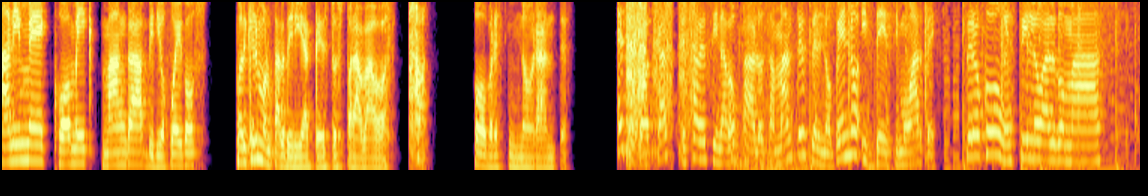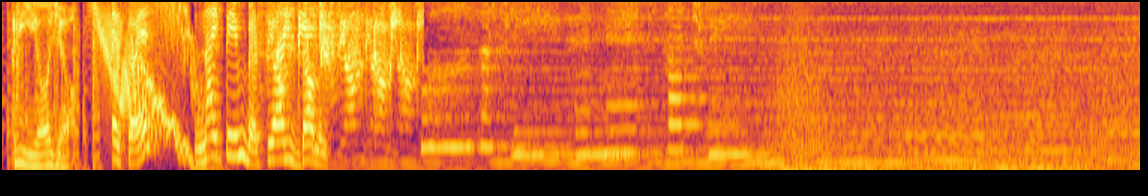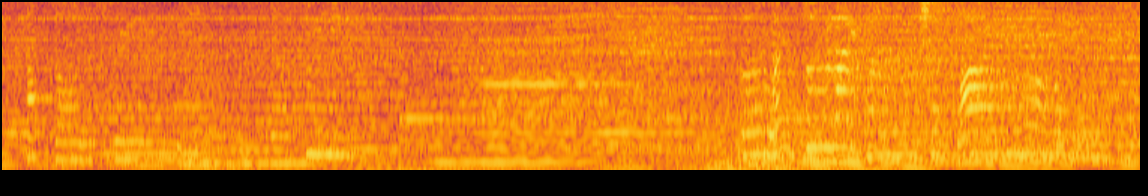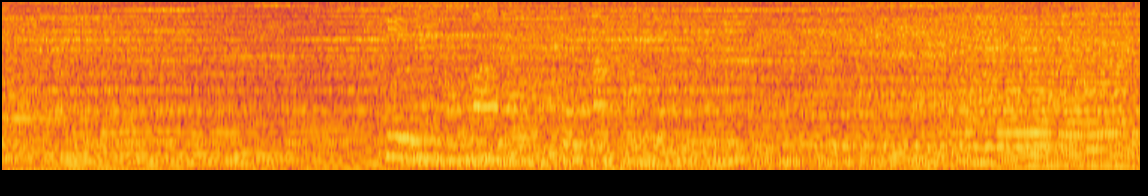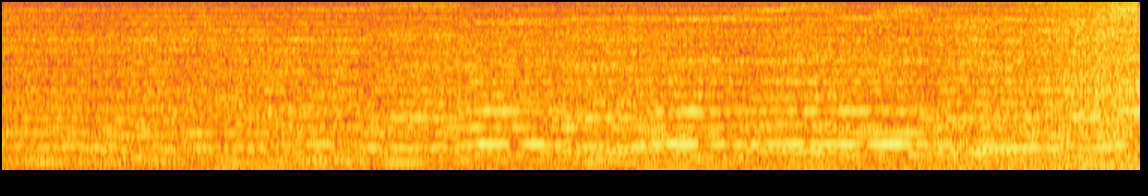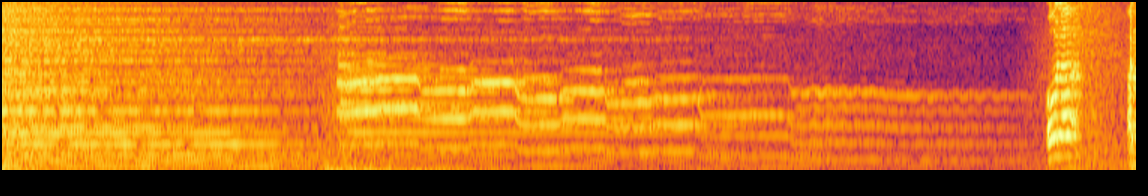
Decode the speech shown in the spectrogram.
anime, cómic, manga, videojuegos. Cualquier mortal diría que esto es para babas. Pobres ignorantes. Este podcast está destinado para los amantes del noveno y décimo arte, pero con un estilo algo más criollo. Esto es Night Team versión Dummy. So light on just why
